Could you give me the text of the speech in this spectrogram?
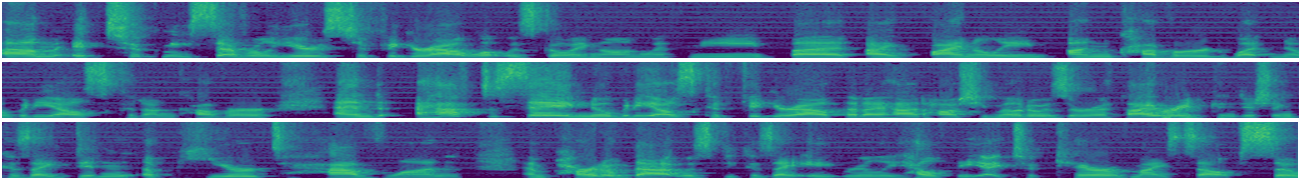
um, it took me several years to figure out what was going on with me, but I finally uncovered what nobody else could uncover. And I have to say, nobody else could figure out that I had Hashimoto's or a thyroid condition because I didn't appear to have one. And part of that was because I ate really healthy. I took care of myself. So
